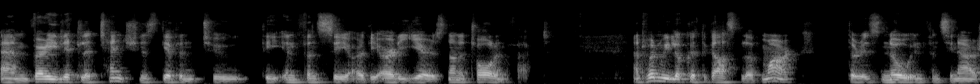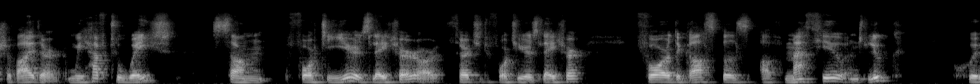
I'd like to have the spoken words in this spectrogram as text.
Um, very little attention is given to the infancy or the early years, none at all, in fact. And when we look at the Gospel of Mark, there is no infancy narrative either. And we have to wait some 40 years later, or 30 to 40 years later, for the Gospels of Matthew and Luke, who,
